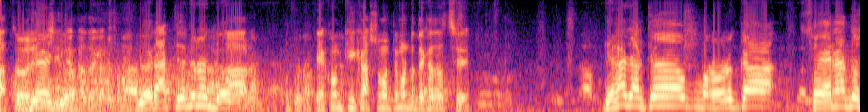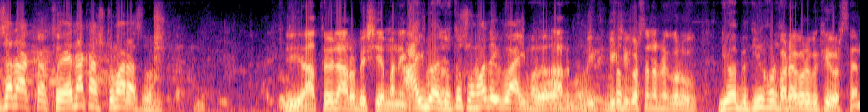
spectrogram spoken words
রাত্রে। দেখা যায় কাস্টমার রাত্রে তো আর এখন কি কাস্টমার তেমনটা দেখা যাচ্ছে? দেখা যাচ্ছে মনোরকা ছয়না দোষার ছয়না কাস্টমার আসুন জি হলে আরও বেশি মানে আইব যত সময় আইব আইব। আর বিক্রি করছেন আপনি গরু? বিক্রি করছি। কটা গরু বিক্রি করছেন?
